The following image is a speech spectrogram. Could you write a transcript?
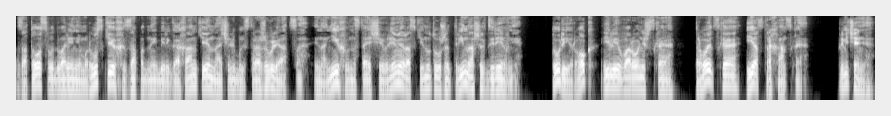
Зато с выдворением русских западные берега Ханки начали быстро оживляться, и на них в настоящее время раскинуто уже три наших деревни. Тури-Рог или Воронежская – Троицкая и Астраханская. Примечание.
